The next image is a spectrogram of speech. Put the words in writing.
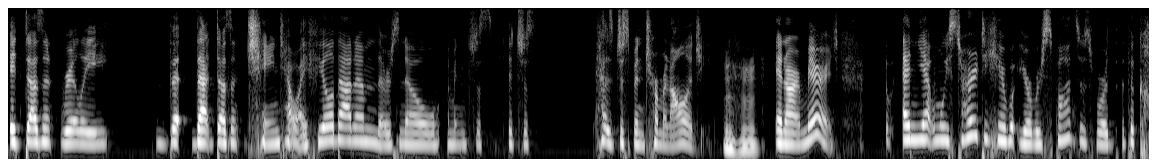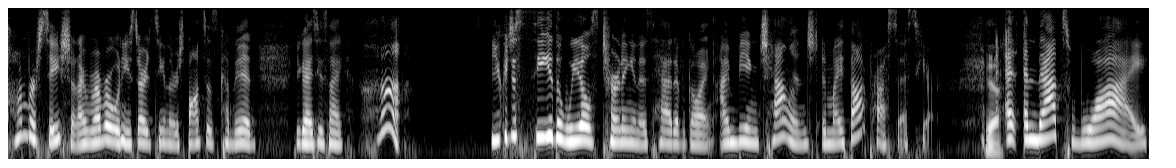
It doesn't really that that doesn't change how I feel about him. There's no I mean it's just it just has just been terminology mm-hmm. in our marriage. And yet when we started to hear what your responses were the conversation I remember when he started seeing the responses come in you guys he's like huh. You could just see the wheels turning in his head of going i'm being challenged in my thought process here Yeah. and, and that's why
